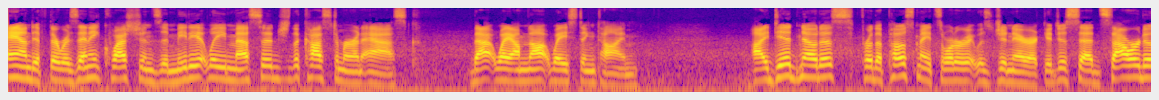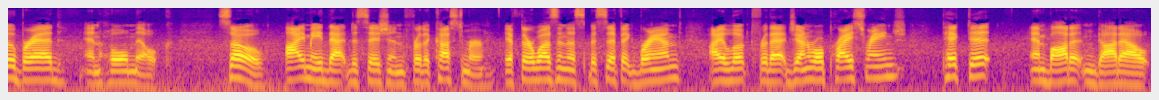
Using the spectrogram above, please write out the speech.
and if there was any questions, immediately message the customer and ask. That way I'm not wasting time. I did notice for the Postmates order, it was generic. It just said sourdough bread and whole milk. So I made that decision for the customer. If there wasn't a specific brand, I looked for that general price range, picked it, and bought it and got out.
